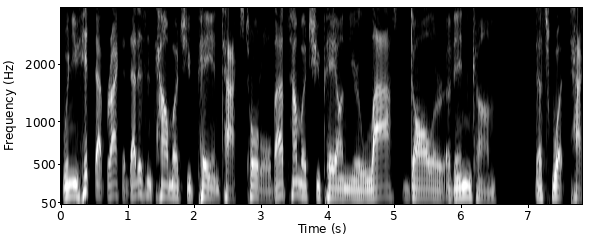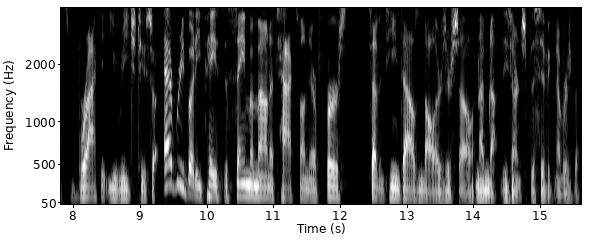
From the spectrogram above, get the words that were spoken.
when you hit that bracket, that isn't how much you pay in tax total. That's how much you pay on your last dollar of income. That's what tax bracket you reach to. So everybody pays the same amount of tax on their first $17,000 or so. And I'm not, these aren't specific numbers, but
